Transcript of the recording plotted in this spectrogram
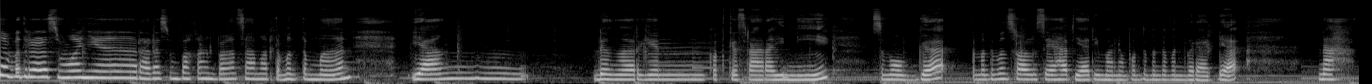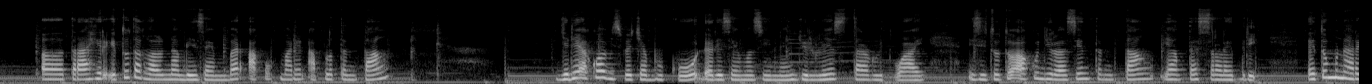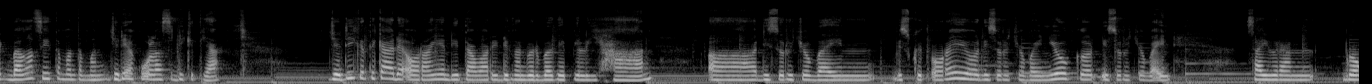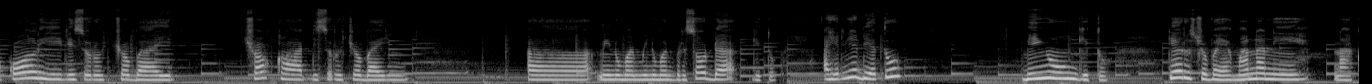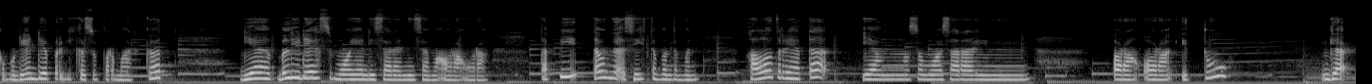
sahabat Rara semuanya. Rara sumpah kangen banget sama teman-teman Yang dengerin podcast Rara ini. Semoga teman-teman selalu sehat ya di mana pun teman-teman berada. Nah uh, terakhir itu tanggal 6 Desember Aku kemarin upload tentang Jadi aku habis baca buku dari Simon Sinek Judulnya Start With Why. Di situ tuh aku jelasin tentang yang tes seledri. Itu menarik banget sih teman-teman. Jadi aku ulas sedikit ya jadi ketika ada orang yang ditawari dengan berbagai pilihan uh, disuruh cobain biskuit oreo disuruh cobain yogurt disuruh cobain sayuran brokoli disuruh cobain coklat disuruh cobain uh, minuman-minuman bersoda gitu. Akhirnya dia tuh bingung gitu. Dia harus coba yang mana nih? Nah kemudian dia pergi ke supermarket dia beli deh semua yang disaranin sama orang-orang tapi tahu nggak sih teman-teman kalau ternyata yang semua saranin orang-orang itu nggak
